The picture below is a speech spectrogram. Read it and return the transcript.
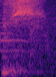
wasps.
